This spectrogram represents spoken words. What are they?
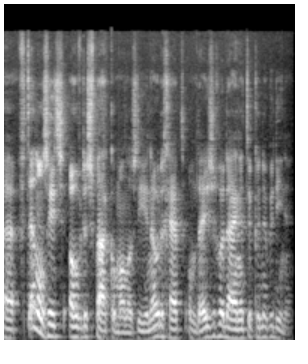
Uh, vertel ons iets over de spraakcommando's die je nodig hebt om deze gordijnen te kunnen bedienen.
